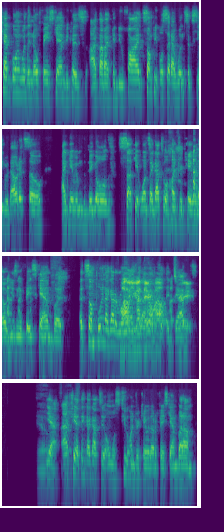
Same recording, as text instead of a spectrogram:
kept going with a no face cam because I thought I could do fine. Some people said I wouldn't succeed without it, so I gave him the big old suck it once I got to 100k without using a face cam. But at some point, I got to realize wow, you got there. Wow, that's great. Yeah, yeah actually, I think I got to almost 200k without a face cam. But um,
